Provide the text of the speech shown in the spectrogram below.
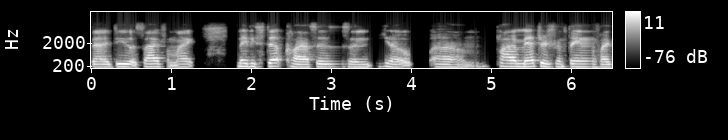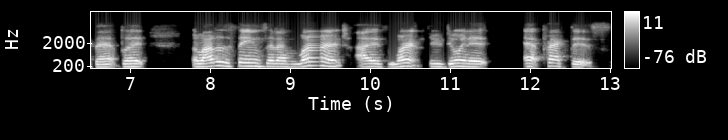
that I do aside from like maybe step classes and, you know, um, plyometrics and things like that. But a lot of the things that I've learned, I've learned through doing it at practice,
